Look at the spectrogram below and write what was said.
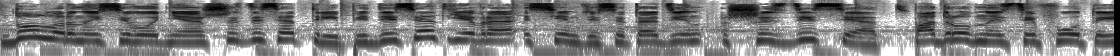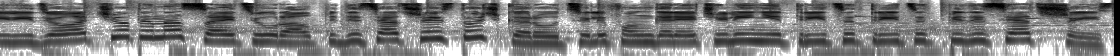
Доллар на сегодня 63,50, евро 71,60. Подробности, фото и видео отчеты на сайте урал56.ру. Телефон горячей линии 30 30 56.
